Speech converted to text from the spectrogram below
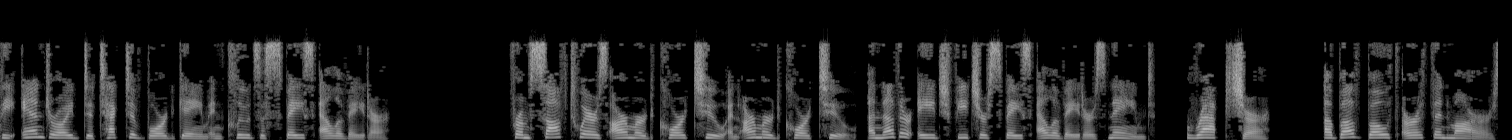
The Android Detective board game includes a space elevator. From Software's Armored Core 2 and Armored Core 2, another Age feature space elevators named Rapture above both Earth and Mars.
